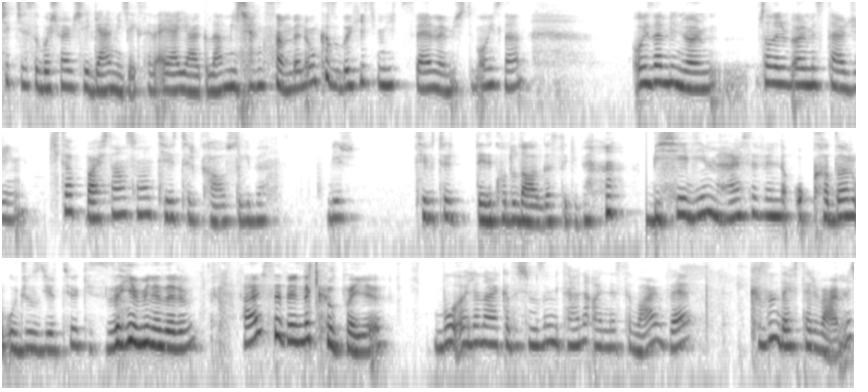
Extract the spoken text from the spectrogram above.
Açıkçası başıma bir şey gelmeyecekse ve eğer yargılanmayacaksam ben o kızı da hiç mi hiç sevmemiştim. O yüzden o yüzden bilmiyorum. Sanırım ölmesi tercihim. Kitap baştan sona Twitter kaosu gibi. Bir Twitter dedikodu dalgası gibi. bir şey diyeyim mi? Her seferinde o kadar ucuz yırtıyor ki size yemin ederim. Her seferinde kıl payı. Bu ölen arkadaşımızın bir tane annesi var ve kızın defteri vermiş.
